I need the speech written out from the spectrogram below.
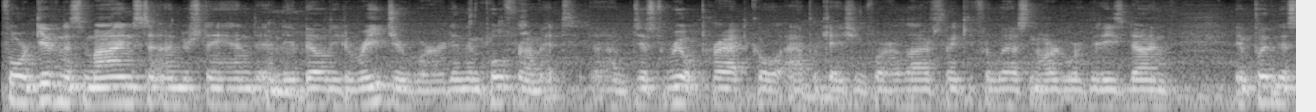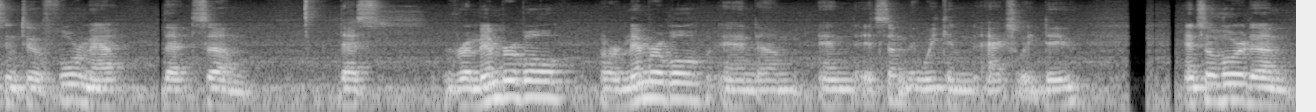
for giving us minds to understand and the ability to read your word and then pull from it um, just real practical application for our lives. Thank you for Les and the hard work that he's done in putting this into a format that's um, that's rememberable or memorable and um, and it's something that we can actually do. And so, Lord, um,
